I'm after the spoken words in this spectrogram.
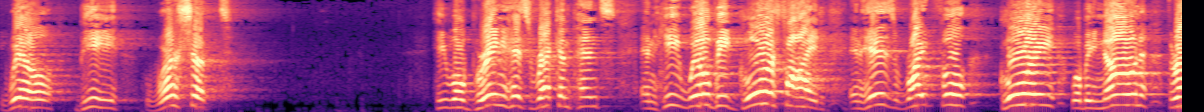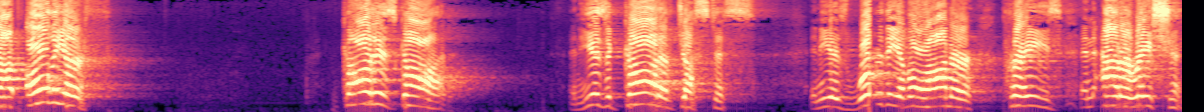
will be worshiped. He will bring his recompense and he will be glorified and his rightful glory will be known throughout all the earth. God is God and he is a God of justice and he is worthy of all honor, praise, and adoration.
